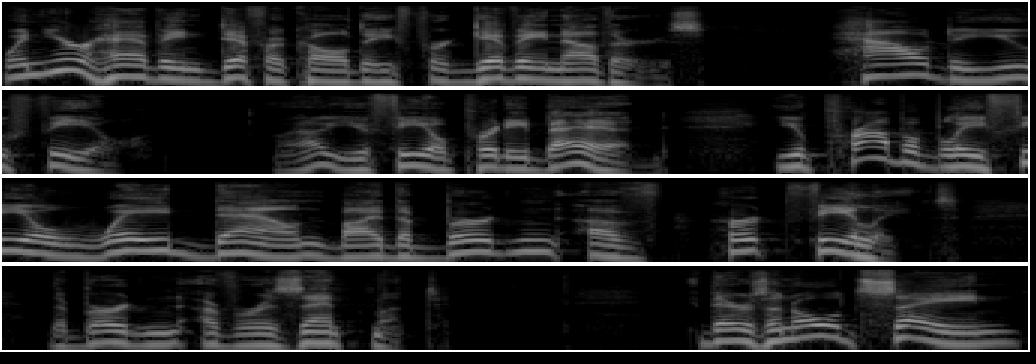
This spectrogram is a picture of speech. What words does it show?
When you're having difficulty forgiving others, how do you feel? Well, you feel pretty bad. You probably feel weighed down by the burden of hurt feelings, the burden of resentment there's an old saying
